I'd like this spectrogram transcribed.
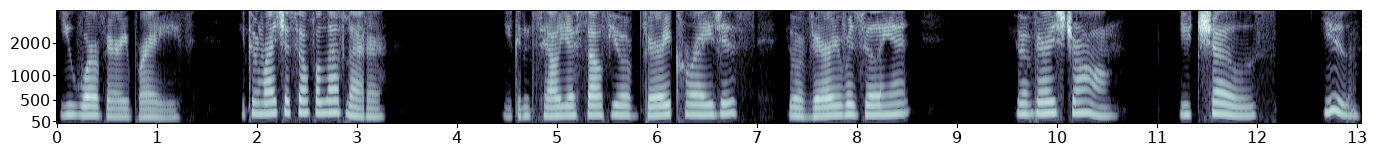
You were very brave. You can write yourself a love letter. You can tell yourself you're very courageous. You are very resilient. You are very strong. You chose you.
